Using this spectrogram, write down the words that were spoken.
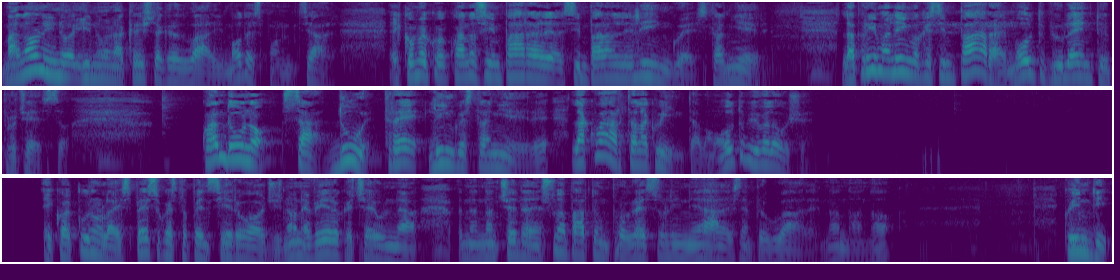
ma non in, in, una crescita graduale, in modo esponenziale. È come quando si, impara, si imparano le lingue straniere. La prima lingua che si impara è molto più lento il processo. Quando uno sa due, tre lingue straniere, la quarta, la quinta va molto più veloce. E qualcuno l'ha espresso questo pensiero oggi, non è vero che c'è una, non c'è da nessuna parte un progresso lineare sempre uguale, no, no, no. Quindi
